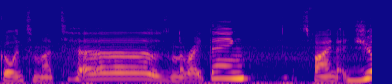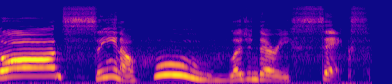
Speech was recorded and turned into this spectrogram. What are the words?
Go into my toes and the right thing. Let's find John Cena. Whoo! Legendary 6.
